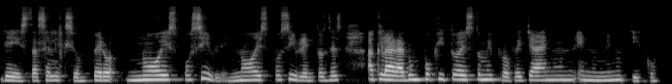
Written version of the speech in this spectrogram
de esta selección, pero no es posible, no es posible. Entonces, aclarar un poquito esto, mi profe, ya en un, en un minutico.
